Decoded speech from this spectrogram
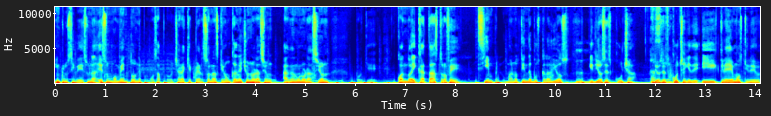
inclusive es una es un momento donde podemos aprovechar a que personas que nunca han hecho una oración hagan una oración porque cuando hay catástrofe siempre el humano tiende a buscar a Dios y Dios escucha Dios escucha y, creemos que,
